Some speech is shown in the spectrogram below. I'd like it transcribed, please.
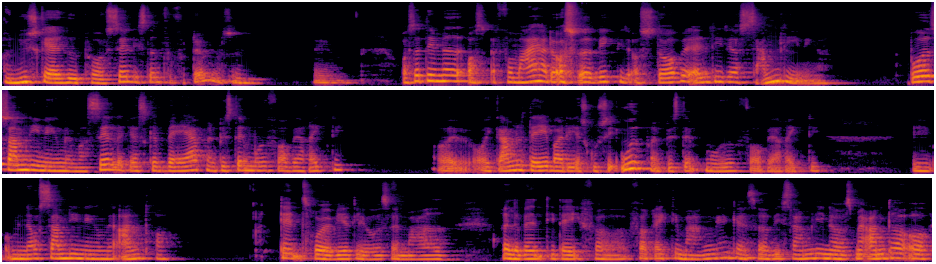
og nysgerrighed på os selv i stedet for fordømmelse. Mm. Øhm, og så det med, for mig har det også været vigtigt at stoppe alle de der sammenligninger. Både sammenligninger med mig selv, at jeg skal være på en bestemt måde for at være rigtig. Og, og i gamle dage var det, at jeg skulle se ud på en bestemt måde for at være rigtig. Øh, men også sammenligninger med andre. Den tror jeg virkelig også er meget relevant i dag for, for rigtig mange. Ikke? Altså, vi sammenligner os med andre, og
